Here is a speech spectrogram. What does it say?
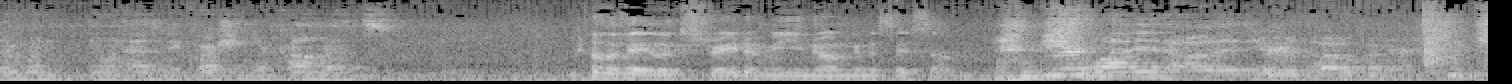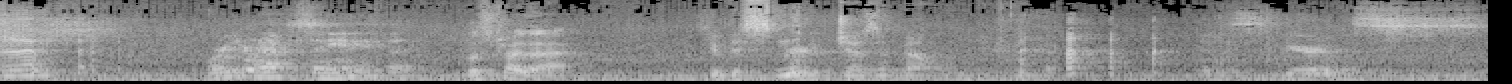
No one, no one has any questions or comments. Look how you look straight at me, you know I'm gonna say something. well, you know, you're the opener, or you don't have to say anything. Let's try that. Give the spirit of Jezebel. In the spirit of s-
